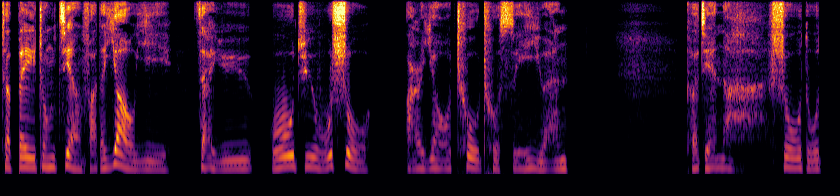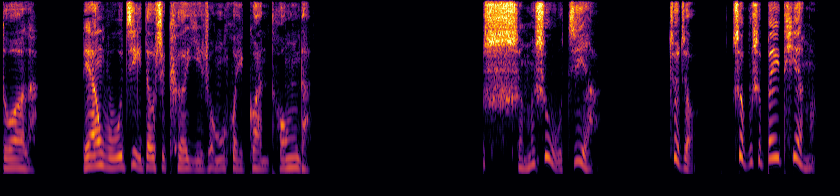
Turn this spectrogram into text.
这碑中剑法的要义在于无拘无束，而又处处随缘。可见呐，书读多了，连武技都是可以融会贯通的。什么是武技啊，舅舅？这不是碑帖吗？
